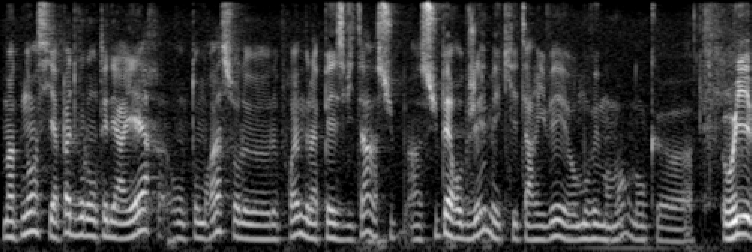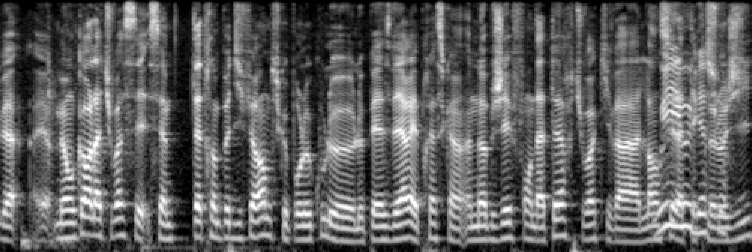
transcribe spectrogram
Maintenant, s'il n'y a pas de volonté derrière, on tombera sur le, problème de la PS Vita, un, super objet, mais qui est arrivé au mauvais moment. Donc, euh, Oui, bah, euh, mais encore là, tu vois, c'est peut-être un peu différent, parce que pour le coup, le, PSVR est presque un, objet fondateur, tu vois, qui va lancer la technologie.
